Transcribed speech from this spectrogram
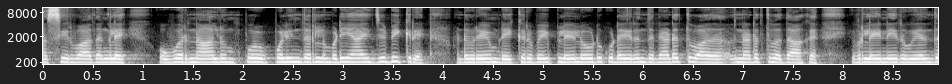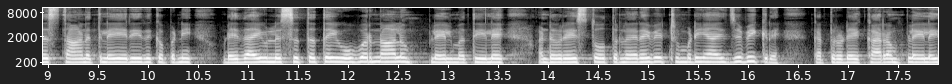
ஆசீர்வாதங்களை ஒவ்வொரு நாளும் பொ பொழிந்தருளும்படியாய் ஜெபிக்கிறேன். ஆண்டவரே உடைய கிருபை பிள்ளைகளோடு கூட இருந்து நடத்துவா நடத்துவதாக இவர்களை நீர் உயர்ந்த ஸ்தானத்திலே ஏறி இருக்க பண்ணி உடைய தயவுள்ள சித்தத்தை ஒவ்வொரு நாளும் பிள்ளைகள் மத்தியிலே ஆண்டவரே ஸ்தோத்திரம் நிறைவேற்றும்படியாய் ஜெபிக்கிறேன். கர்த்தருடைய கரம் பிள்ளைகளை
